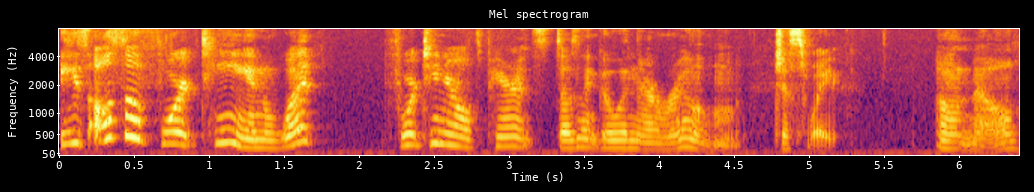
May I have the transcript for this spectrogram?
he's also fourteen. What fourteen-year-old's parents doesn't go in their room? just wait. Oh no.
